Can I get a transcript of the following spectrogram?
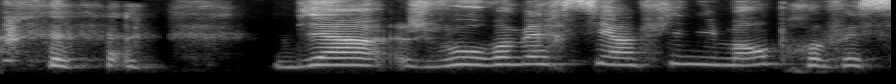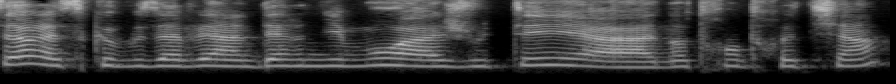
Bien, je vous remercie infiniment, professeur. Est-ce que vous avez un dernier mot à ajouter à notre entretien?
